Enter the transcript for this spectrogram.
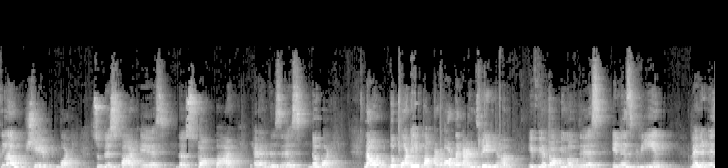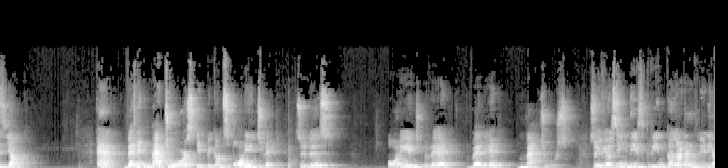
club shaped body. So this part is the stalk part and this is the body. Now the body part or the antheridium if we are talking of this, it is green when it is young. And when it matures, it becomes orange red. So it is orange red when it matures. So if you are seeing these green colored antheridia,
